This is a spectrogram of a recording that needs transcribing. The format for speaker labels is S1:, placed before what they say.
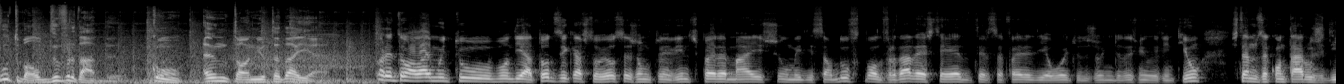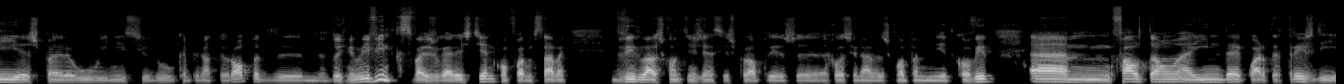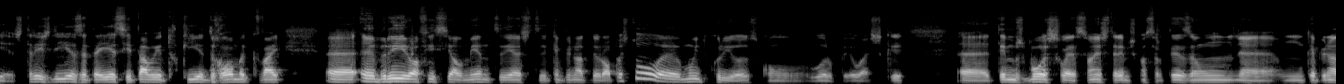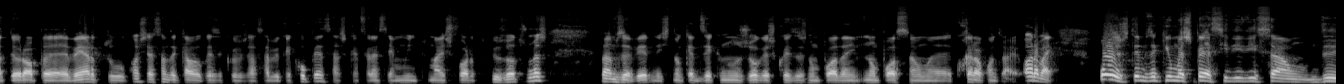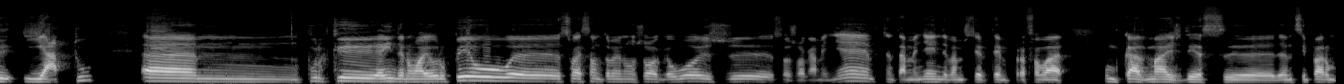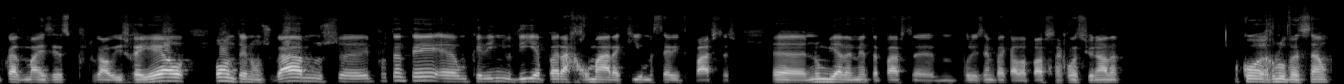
S1: Futebol de Verdade com António Tadeia.
S2: Ora então, olá e muito bom dia a todos e cá estou eu, sejam muito bem-vindos para mais uma edição do Futebol de Verdade. Esta é de terça-feira, dia 8 de junho de 2021. Estamos a contar os dias para o início do Campeonato da Europa de 2020, que se vai jogar este ano, conforme sabem, devido às contingências próprias uh, relacionadas com a pandemia de Covid. Um, faltam ainda, quarta, três dias. Três dias até esse Itália-Turquia de Roma, que vai uh, abrir oficialmente este Campeonato da Europa. Estou uh, muito curioso com o europeu. Acho que Uh, temos boas seleções, teremos com certeza um, uh, um campeonato da Europa aberto, com exceção daquela coisa que eu já sabia o que é que eu penso, acho que a França é muito mais forte que os outros, mas vamos a ver, isto não quer dizer que num jogo as coisas não, podem, não possam uh, correr ao contrário. Ora bem, hoje temos aqui uma espécie de edição de hiato, um, porque ainda não há europeu, a seleção também não joga hoje, só joga amanhã, portanto amanhã ainda vamos ter tempo para falar um bocado mais desse, de antecipar um bocado mais esse Portugal e Israel. Ontem não jogámos, eh, e portanto é, é um bocadinho o dia para arrumar aqui uma série de pastas, eh, nomeadamente a pasta, por exemplo, aquela pasta relacionada com a renovação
